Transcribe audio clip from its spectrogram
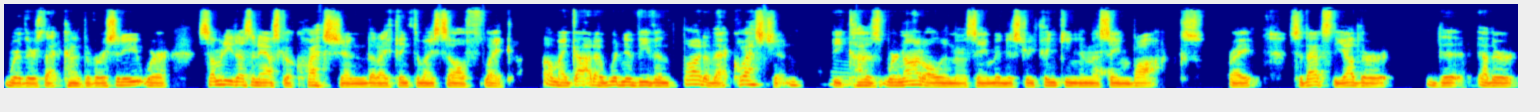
where there's that kind of diversity where somebody doesn't ask a question that I think to myself, like, oh my God, I wouldn't have even thought of that question because we're not all in the same industry thinking in the same box. Right. So that's the other, the other,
